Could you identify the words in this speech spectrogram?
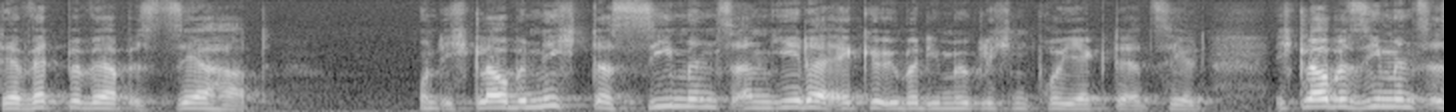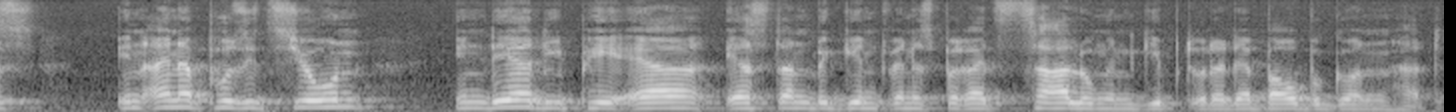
Der Wettbewerb ist sehr hart. Und ich glaube nicht, dass Siemens an jeder Ecke über die möglichen Projekte erzählt. Ich glaube, Siemens ist in einer Position, in der die PR erst dann beginnt, wenn es bereits Zahlungen gibt oder der Bau begonnen hat.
